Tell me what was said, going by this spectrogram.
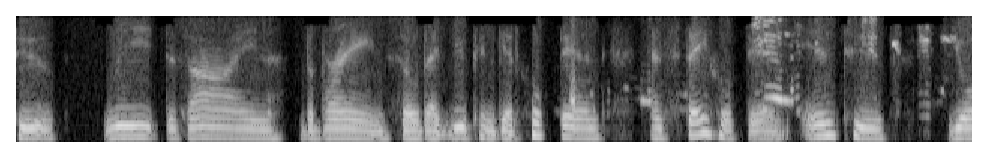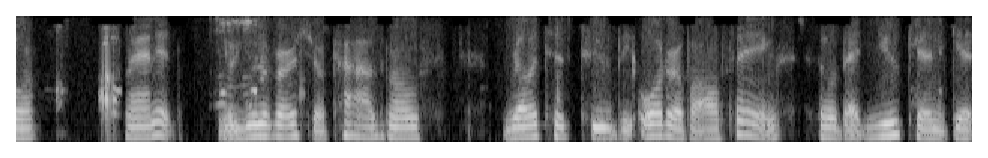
to redesign the brain so that you can get hooked in and stay hooked in into your planet, your universe, your cosmos, relative to the order of all things so that you can get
